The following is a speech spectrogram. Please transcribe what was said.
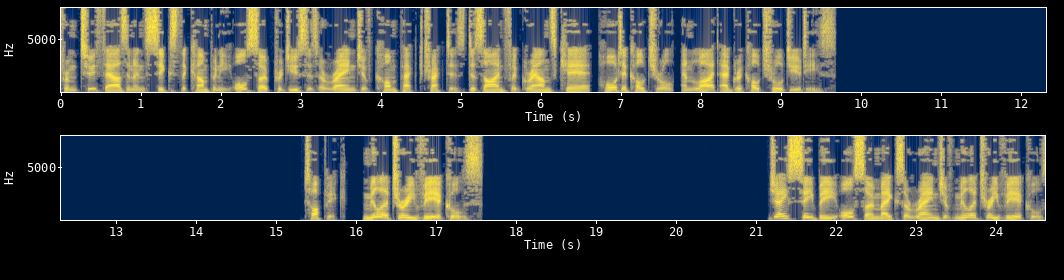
From 2006 the company also produces a range of compact tractors designed for grounds care, horticultural, and light agricultural duties. Military vehicles JCB also makes a range of military vehicles,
